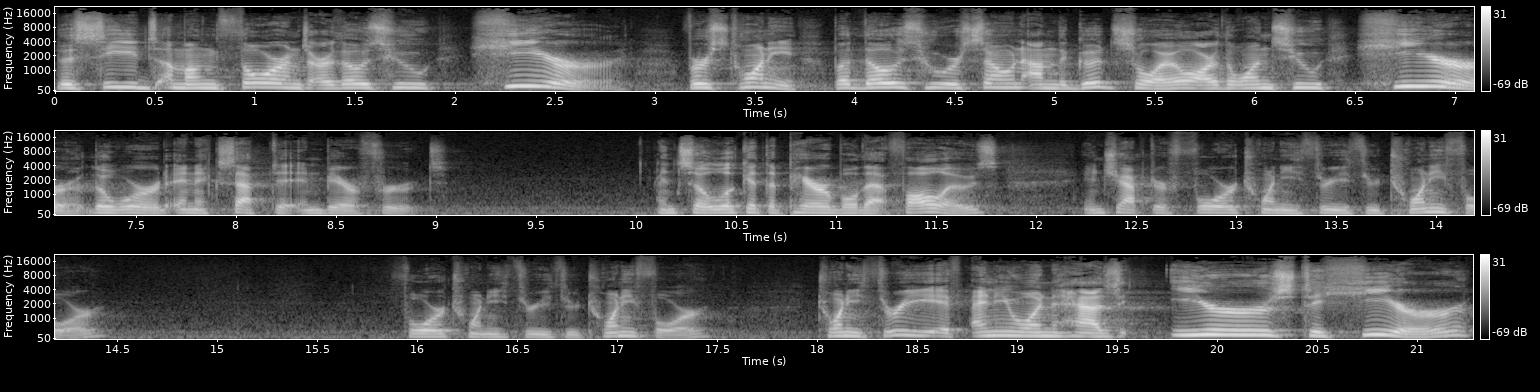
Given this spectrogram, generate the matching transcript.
the seeds among thorns are those who hear. Verse 20, but those who are sown on the good soil are the ones who hear the word and accept it and bear fruit. And so look at the parable that follows in chapter 4, 23 through 24. 4, 23 through 24. 23, if anyone has ears to hear,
